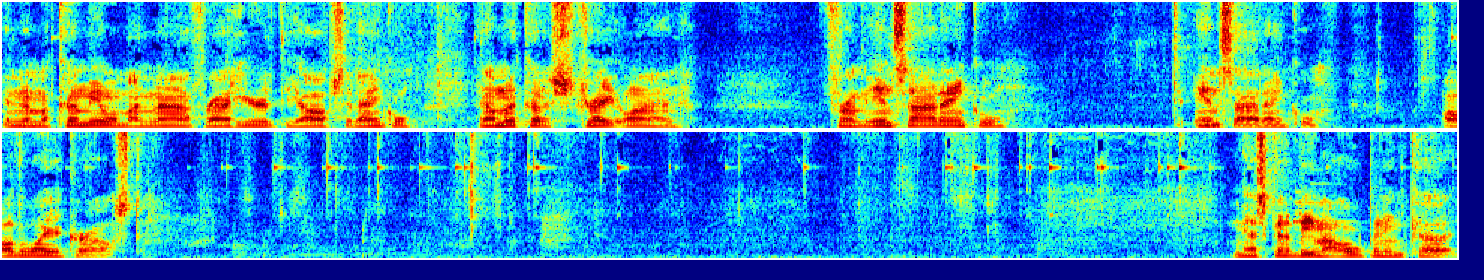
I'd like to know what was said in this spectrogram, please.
and I'm gonna come in with my knife right here at the opposite ankle, and I'm gonna cut a straight line from inside ankle to inside ankle all the way across. And that's going to be my opening cut.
